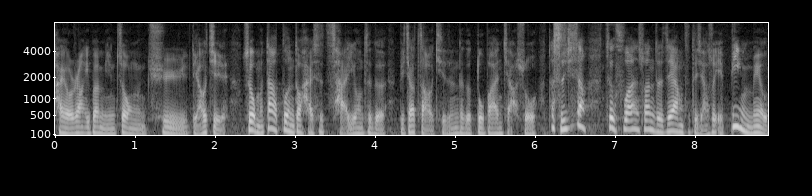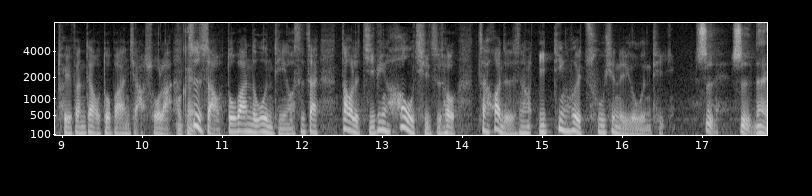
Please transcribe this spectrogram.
还有让一般民众去了解，所以我们大部分都还是采用这个比较早期的那个多巴胺假说。但实际上，这个富氨酸的这样子的假说也并没有推翻掉多巴胺假说啦。至少多巴胺的问题哦，是在到了疾病后期之后，在患者身上一定会出现的一个问题。是是，那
